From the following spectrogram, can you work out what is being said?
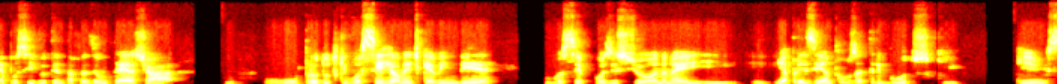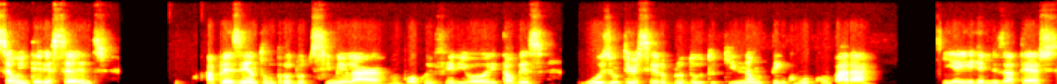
é possível tentar fazer um teste. Ah, o produto que você realmente quer vender, você posiciona né, e, e, e apresenta os atributos que, que são interessantes, apresenta um produto similar um pouco inferior e talvez use um terceiro produto que não tem como comparar e aí realizar testes.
